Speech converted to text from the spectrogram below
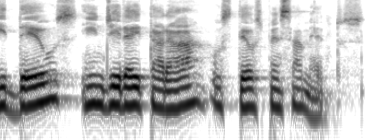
e Deus endireitará os teus pensamentos.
